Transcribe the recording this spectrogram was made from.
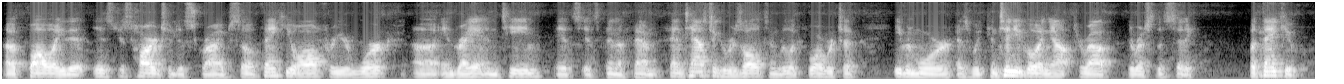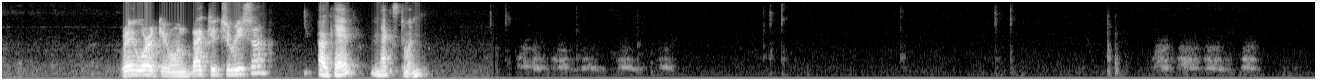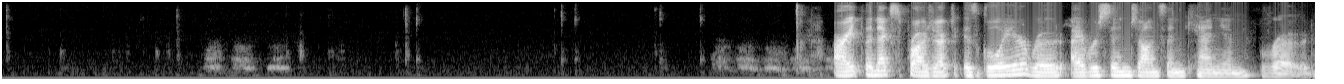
uh, quality that is just hard to describe. So thank you all for your work, uh, Andrea and team. It's it's been a fantastic result, and we look forward to even more as we continue going out throughout the rest of the city. But thank you. Great work, everyone. Back to Teresa. Okay, next one. All right, the next project is Gloria Road, Iverson Johnson Canyon Road.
